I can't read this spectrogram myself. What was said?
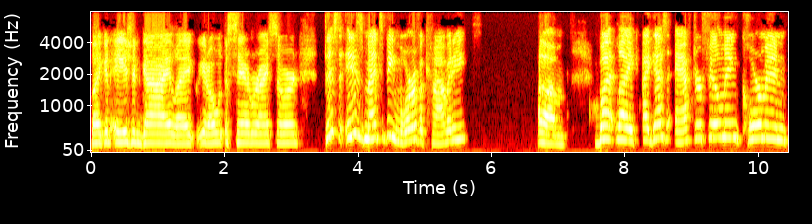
like an Asian guy, like you know, with the samurai sword. This is meant to be more of a comedy. Um, but like, I guess after filming, Corman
